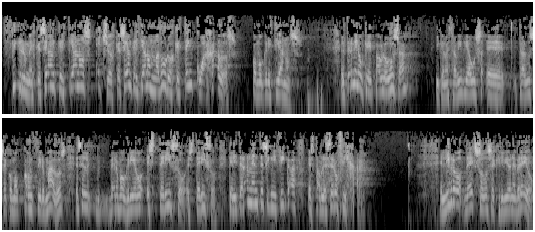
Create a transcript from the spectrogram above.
firmes, que sean cristianos hechos, que sean cristianos maduros, que estén cuajados como cristianos. El término que Pablo usa y que nuestra Biblia eh, traduce como confirmados, es el verbo griego esterizo, esterizo, que literalmente significa establecer o fijar. El libro de Éxodo se escribió en hebreo,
